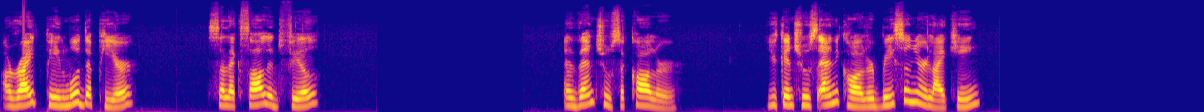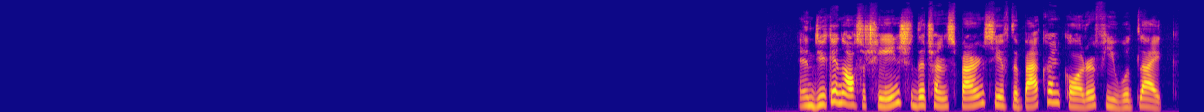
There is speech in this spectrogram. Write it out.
A right pane would appear, select Solid Fill, and then choose a color. You can choose any color based on your liking And you can also change the transparency of the background color if you would like.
